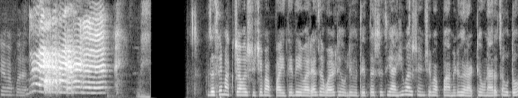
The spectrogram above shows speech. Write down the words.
ठेवा परत. जसे मागच्या वर्षीचे बाप्पा इथे देवाऱ्याजवळ ठेवले होते तसेच याही वर्षांचे बाप्पा आम्ही घरात ठेवणारच होतो.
